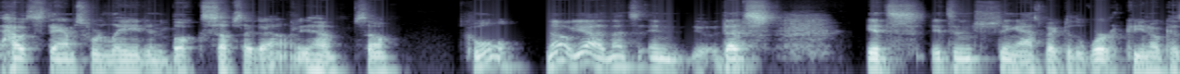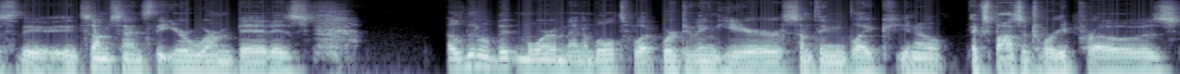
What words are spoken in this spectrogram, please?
how stamps were laid in books upside down. Yeah, so cool. No, yeah, and that's and that's it's it's an interesting aspect of the work, you know, because the in some sense the earworm bit is a little bit more amenable to what we're doing here. Something like you know expository prose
